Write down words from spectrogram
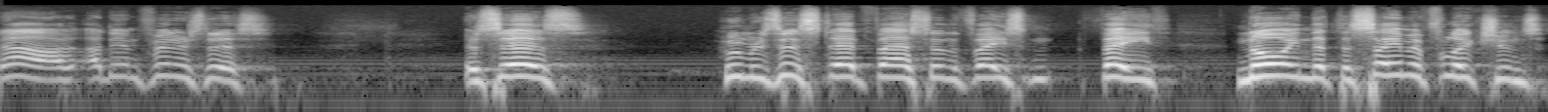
Now, I didn't finish this. It says, Whom resist steadfast in the faith, knowing that the same afflictions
